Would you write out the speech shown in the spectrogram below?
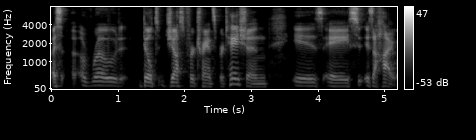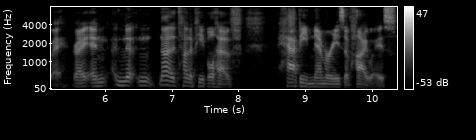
a, a road built just for transportation is a is a highway right? And n- not a ton of people have happy memories of highways,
